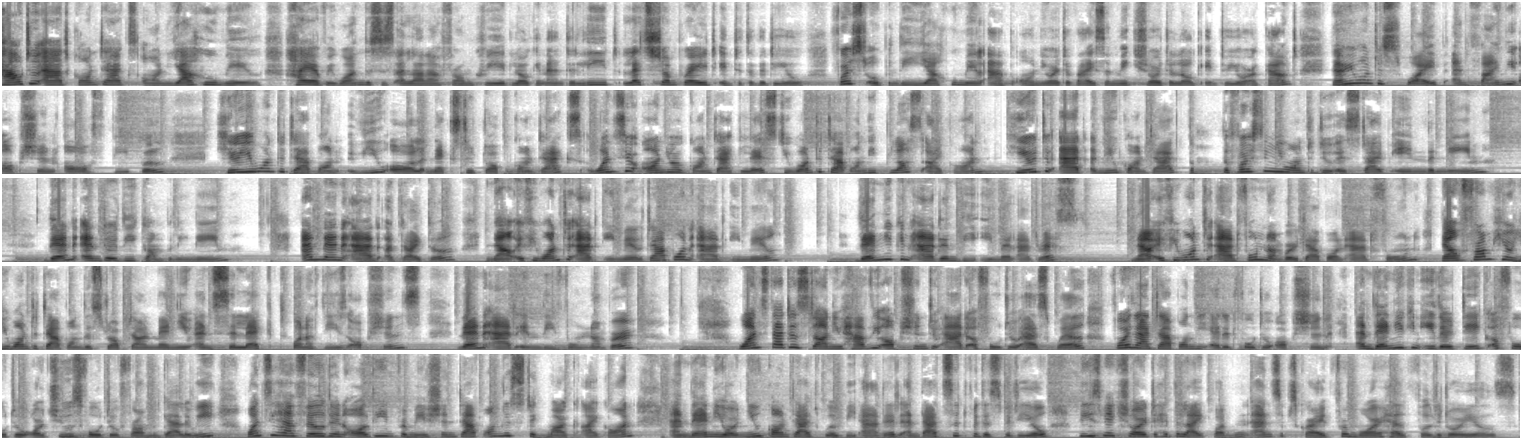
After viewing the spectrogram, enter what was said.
How to add contacts on Yahoo Mail. Hi everyone, this is Alana from Create, Login and Delete. Let's jump right into the video. First, open the Yahoo Mail app on your device and make sure to log into your account. Now you want to swipe and find the option of people. Here you want to tap on View All next to Top Contacts. Once you're on your contact list, you want to tap on the plus icon. Here to add a new contact, the first thing you want to do is type in the name, then enter the company name, and then add a title. Now, if you want to add email, tap on add email. Then you can add in the email address. Now, if you want to add phone number, tap on add phone. Now, from here, you want to tap on this drop down menu and select one of these options. Then add in the phone number. Once that is done, you have the option to add a photo as well. For that, tap on the edit photo option and then you can either take a photo or choose photo from gallery. Once you have filled in all the information, tap on the stick mark icon and then your new contact will be added. And that's it for this video. Please make sure to hit the like button and subscribe for more helpful tutorials.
